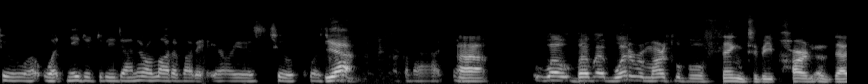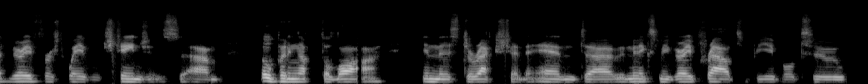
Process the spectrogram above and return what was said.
to uh, what needed to be done. There are a lot of other areas too, of course. Yeah. About, uh, well, but, but, what a remarkable thing to be part of that very first wave of changes, um, opening up the law in this direction. And uh, it makes me very proud to be able to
